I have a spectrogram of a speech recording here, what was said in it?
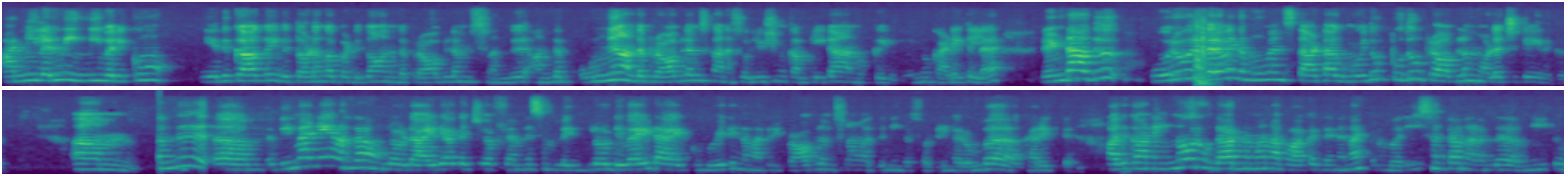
அன்னில இருந்து இன்னி வரைக்கும் எதுக்காக இது தொடங்கப்பட்டதோ அந்த ப்ராப்ளம்ஸ் வந்து அந்த ஒண்ணு அந்த ப்ராப்ளம்ஸ்க்கான சொல்யூஷன் கம்ப்ளீட்டா நமக்கு இன்னும் கிடைக்கல. ரெண்டாவது ஒரு ஒரு தடவை இந்த மூமெண்ட் ஸ்டார்ட் ஆகும்போதும் புது ப்ராப்ளம் முளைச்சிட்டே இருக்கு. வந்து விமனே வந்து அவங்களோட ஐடியாலஜி ஆஃப் ஃபெமினிசம்ல இவ்வளோ டிவைட் ஆயிருக்கும் பொழுது இந்த மாதிரி ப்ராப்ளம்ஸ் எல்லாம் வந்து நீங்க சொல்றீங்க ரொம்ப கரெக்ட் அதுக்கான இன்னொரு உதாரணமா நான் பாக்குறது என்னன்னா இப்ப நம்ம ரீசெண்டா நடந்த மீ டூ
